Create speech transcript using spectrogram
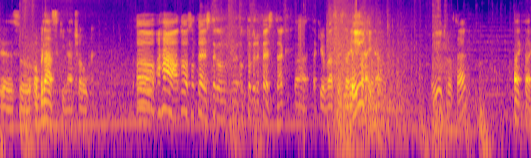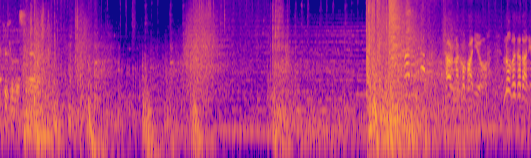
Jezu, obrazki na czołg. O, aha, to są te z tego e, Oktoberfest, tak? Tak, takie obrazki To zdaje jutro. fajne. To jutro, tak? Tak, tak, jutro dostaniemy. Czarna kompanio, nowe zadanie.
